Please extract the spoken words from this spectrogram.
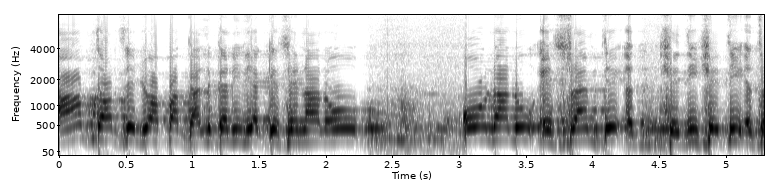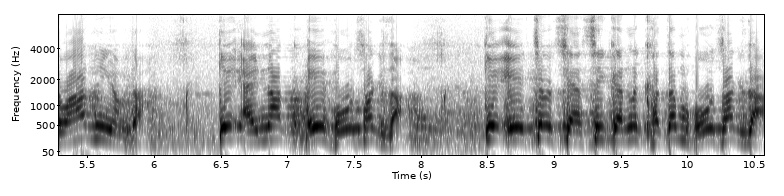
ਆਮ ਤੌਰ ਤੇ ਜੋ ਆਪਾਂ ਗੱਲ ਕਰੀਦੀ ਆ ਕਿਸੇ ਨਾਲ, ਉਹ, ਉਹਨਾਂ ਨੂੰ ਇਸ ਟਾਈਮ ਤੇ ਛੇਤੀ ਛੇਤੀ ਇਤਵਾਰ ਨਹੀਂ ਆਉਂਦਾ। ਕਿ ਇੰਨਾ ਇਹ ਹੋ ਸਕਦਾ ਕਿ ਇੱਥੋਂ ਸਿਆਸੀਕਰਨ ਖਤਮ ਹੋ ਸਕਦਾ।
